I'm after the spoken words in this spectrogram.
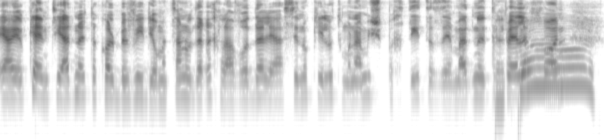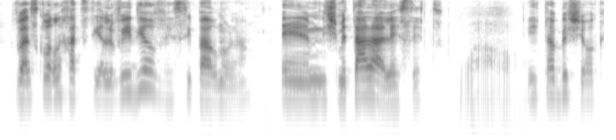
אה, כן, תיעדנו את הכל בווידאו, מצאנו דרך לעבוד עליה, עשינו כאילו תמונה משפחתית, אז העמדנו את הפלאפון, ואז כבר לחצתי על וידאו וסיפרנו לה. אה, נשמטה לה הלסת. וואו. היא הייתה בשוק,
